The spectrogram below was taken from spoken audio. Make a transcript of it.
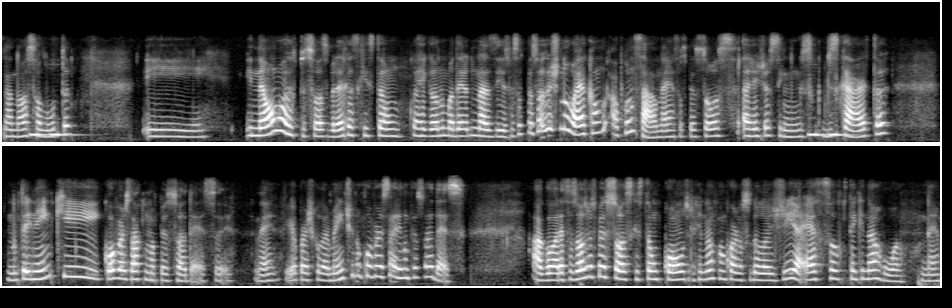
na nossa uhum. luta. E, e não as pessoas brancas que estão carregando bandeira do nazismo. Essas pessoas a gente não vai alcançar, né? Essas pessoas a gente, assim, uhum. descarta. Não tem nem que conversar com uma pessoa dessa, né? Eu, particularmente, não conversaria com uma pessoa dessa. Agora, essas outras pessoas que estão contra, que não concordam com a ideologia, essas têm que ir na rua, né?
